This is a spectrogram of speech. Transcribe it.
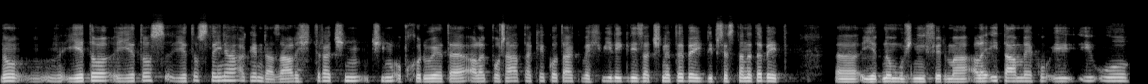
No, je to, je, to, je to stejná agenda. Záleží teda, čím, čím obchodujete, ale pořád tak jako tak ve chvíli, kdy začnete být, kdy přestanete být uh, jednomužní firma, ale i tam, jako i, i u Eh,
